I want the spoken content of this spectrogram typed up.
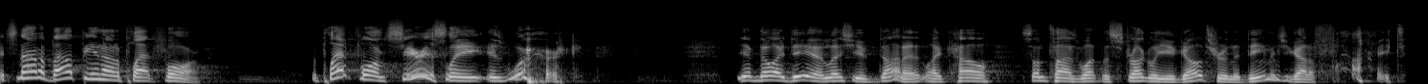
It's not about being on a platform. The platform, seriously, is work. You have no idea unless you've done it, like how sometimes what the struggle you go through and the demons you got to fight.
